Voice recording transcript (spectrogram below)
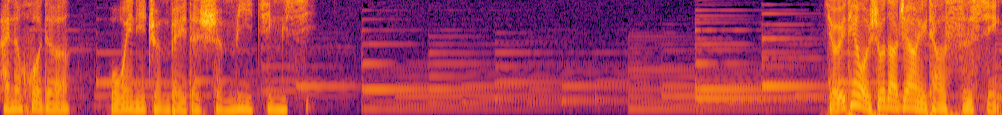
还能获得我为你准备的神秘惊喜。有一天，我收到这样一条私信：“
